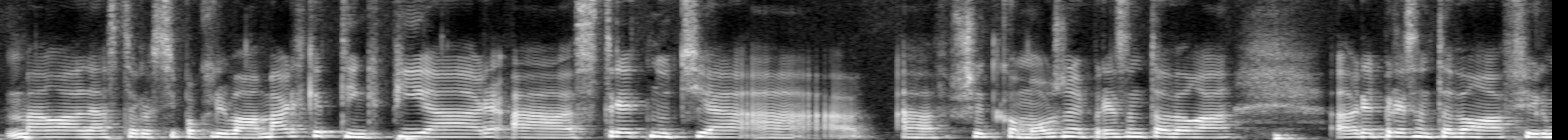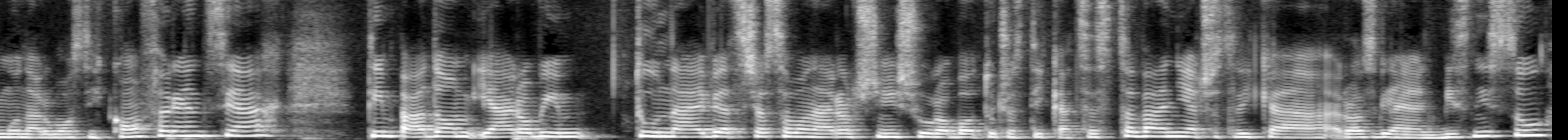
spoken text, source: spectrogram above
mala na starosti pokrývala marketing, PR a stretnutia a, a, všetko možné, prezentovala, reprezentovala firmu na rôznych konferenciách. Tým pádom ja robím tú najviac časovo náročnejšiu robotu, čo sa týka cestovania, čo sa týka rozvíjania biznisu.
